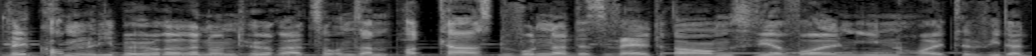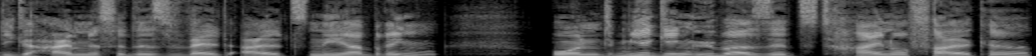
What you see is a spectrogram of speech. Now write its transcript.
Willkommen, liebe Hörerinnen und Hörer, zu unserem Podcast Wunder des Weltraums. Wir wollen Ihnen heute wieder die Geheimnisse des Weltalls näher bringen. Und mir gegenüber sitzt Heino Falke,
